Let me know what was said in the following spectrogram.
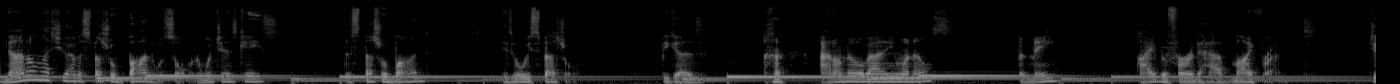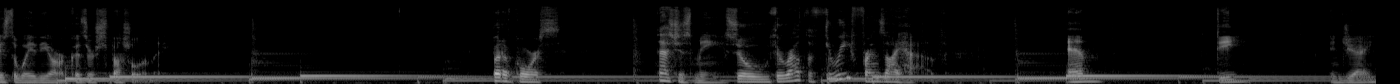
Not unless you have a special bond with someone, which in this case, the special bond is always special. Because I don't know about anyone else, but me, I prefer to have my friends just the way they are because they're special to me. But of course, that's just me. So throughout the three friends I have M, D, and J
